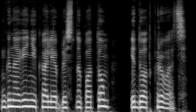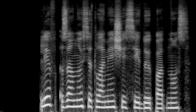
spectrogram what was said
Мгновение колеблюсь, но потом иду открывать. Лев заносит ломящийся едой под нос,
